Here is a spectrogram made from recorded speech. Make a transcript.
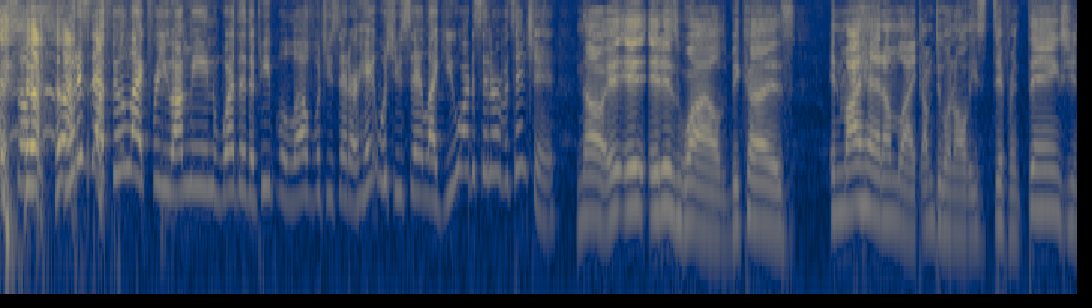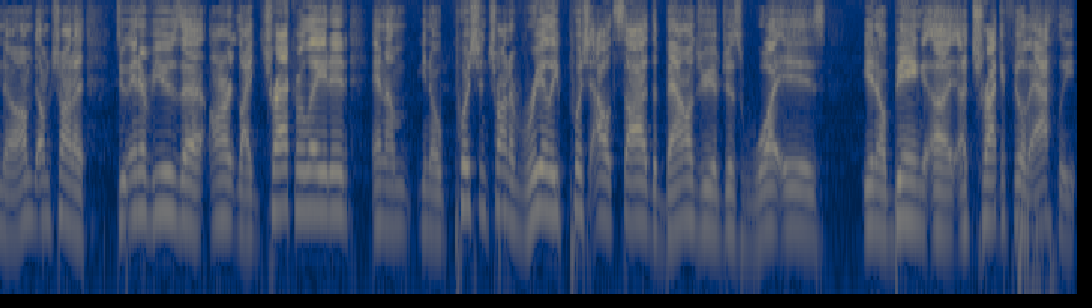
on. So what does that feel like for you? I mean, whether the people love what you said or hate what you said, like you are the center of attention. No, it, it, it is wild because in my head I'm like I'm doing all these different things. You know, I'm I'm trying to do interviews that aren't like track related, and I'm you know pushing, trying to really push outside the boundary of just what is you know being a, a track and field athlete.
